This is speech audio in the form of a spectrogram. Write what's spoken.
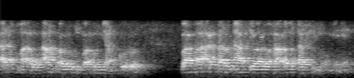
asma'u amrum wa yang kurun wa ma aktar nasi wa luha al mu'minin.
